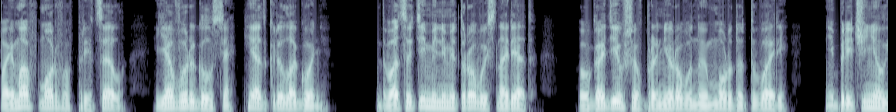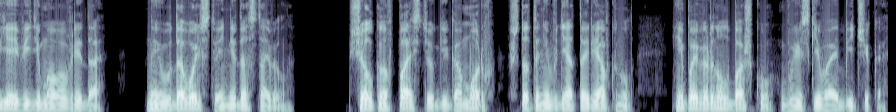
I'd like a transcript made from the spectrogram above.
Поймав морфа в прицел, я выругался и открыл огонь. Двадцатимиллиметровый снаряд, угодивший в бронированную морду твари, не причинил ей видимого вреда, но и удовольствия не доставил. Щелкнув пастью, гигаморф что-то невнятно рявкнул и повернул башку, выискивая обидчика.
